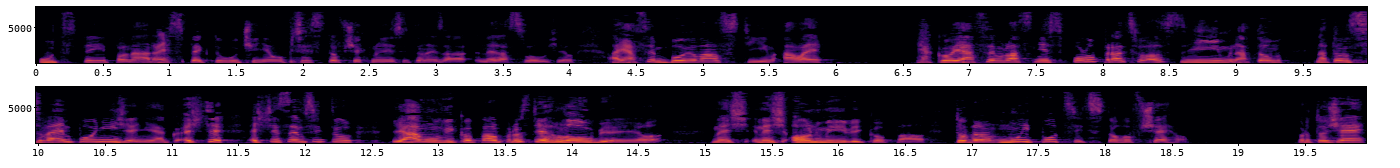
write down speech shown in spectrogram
úcty, plná respektu vůči němu, přesto všechno, že si to neza, nezasloužil. A já jsem bojoval s tím, ale jako já jsem vlastně spolupracoval s ním na tom, na tom svém ponížení. Jako ještě, ještě jsem si tu jámu vykopal prostě hlouběji, jo? Než, než on mi vykopal. To byl můj pocit z toho všeho. Protože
